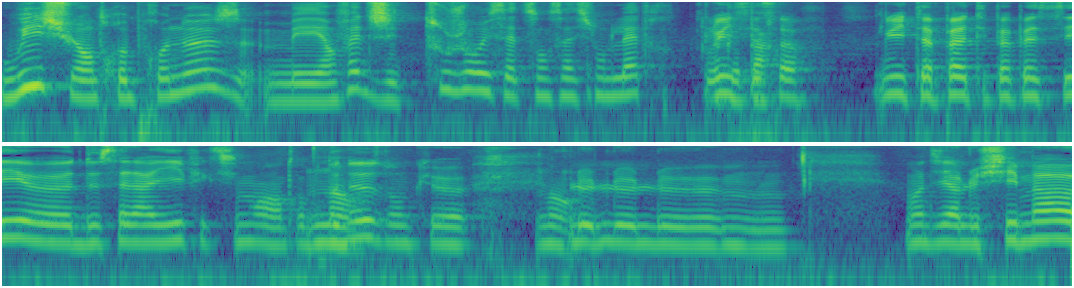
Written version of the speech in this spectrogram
oui, je suis entrepreneuse, mais en fait, j'ai toujours eu cette sensation de l'être. Oui, c'est ça. Oui, t'as pas, t'es pas passé euh, de salarié effectivement à entrepreneuse, donc Le, le, le, comment dire, le schéma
